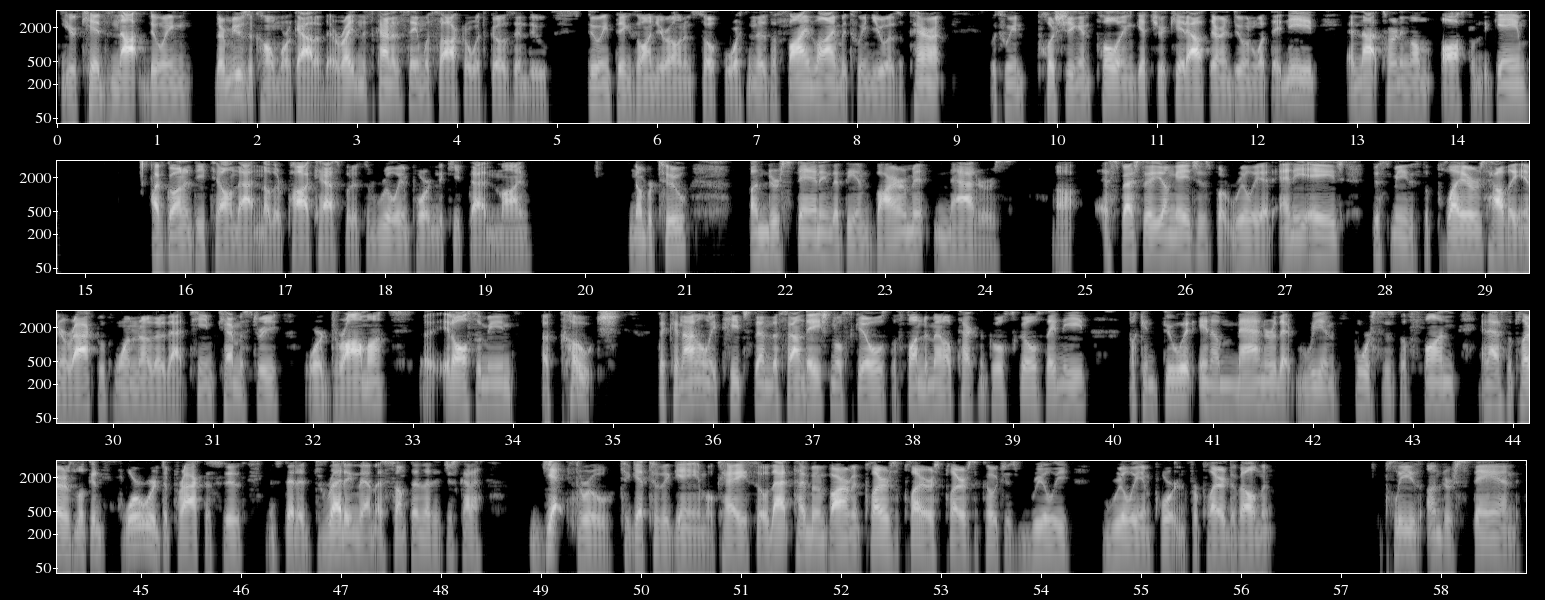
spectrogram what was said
your kid's not doing their music homework out of there, right? And it's kind of the same with soccer, which goes into doing things on your own and so forth. And there's a fine line between you as a parent between pushing and pulling, get your kid out there and doing what they need, and not turning them off from the game. I've gone in detail on that in other podcasts, but it's really important to keep that in mind. Number two, understanding that the environment matters, uh, especially at young ages, but really at any age. This means the players, how they interact with one another, that team chemistry or drama. Uh, it also means a coach that can not only teach them the foundational skills, the fundamental technical skills they need, but can do it in a manner that reinforces the fun and has the players looking forward to practices instead of dreading them as something that they just got to get through to get to the game. Okay, so that type of environment, players to players, players to coaches, really, really important for player development. Please understand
